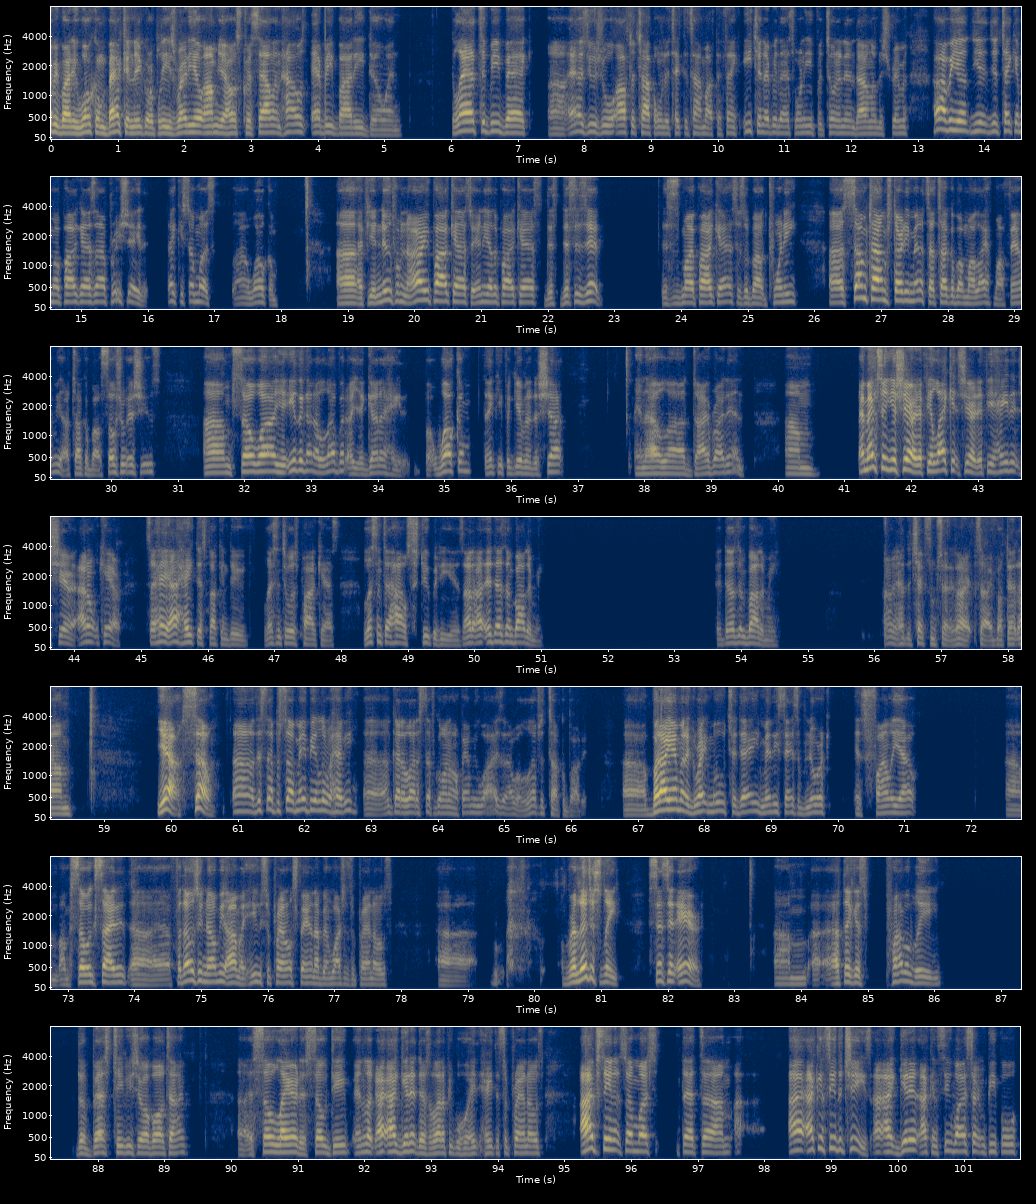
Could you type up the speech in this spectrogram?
Everybody, welcome back to Negro Please Radio. I'm your host Chris Allen. How's everybody doing? Glad to be back. Uh, as usual, off the top, I want to take the time out to thank each and every last one of you for tuning in, downloading, streaming. However, you, you, you're taking my podcast, I appreciate it. Thank you so much. Uh, welcome. Uh, if you're new from the Ari podcast or any other podcast, this this is it. This is my podcast. It's about 20 uh, sometimes 30 minutes, I talk about my life, my family. I talk about social issues. Um, so uh, you're either gonna love it or you're gonna hate it. But welcome. Thank you for giving it a shot. And I'll uh, dive right in. Um, and make sure you share it. If you like it, share it. If you hate it, share it. I don't care. Say, hey, I hate this fucking dude. Listen to his podcast. Listen to how stupid he is. I, I, it doesn't bother me. It doesn't bother me. All right, I had to check some settings. All right, sorry about that. Um, yeah. So uh, this episode may be a little heavy. Uh, I've got a lot of stuff going on family wise, and I would love to talk about it. Uh, but I am in a great mood today. Many Saints of Newark is finally out. Um, I'm so excited. Uh, for those who know me, I'm a huge Sopranos fan. I've been watching Sopranos uh, religiously since it aired. Um, I think it's probably the best TV show of all time. Uh, it's so layered, it's so deep. And look, I, I, get it. There's a lot of people who hate, hate The Sopranos. I've seen it so much that um, I, I, can see the cheese. I, I, get it. I can see why certain people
